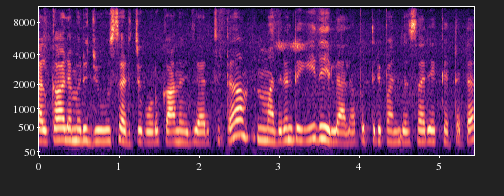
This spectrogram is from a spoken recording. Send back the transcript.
തൽക്കാലം ഒരു ജ്യൂസ് അടിച്ച് കൊടുക്കാമെന്ന് വിചാരിച്ചിട്ട് മധുരം തീരെയില്ലല്ലോ അപ്പോൾ ഇത്തിരി പഞ്ചസാരയൊക്കെ ഇട്ടിട്ട്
